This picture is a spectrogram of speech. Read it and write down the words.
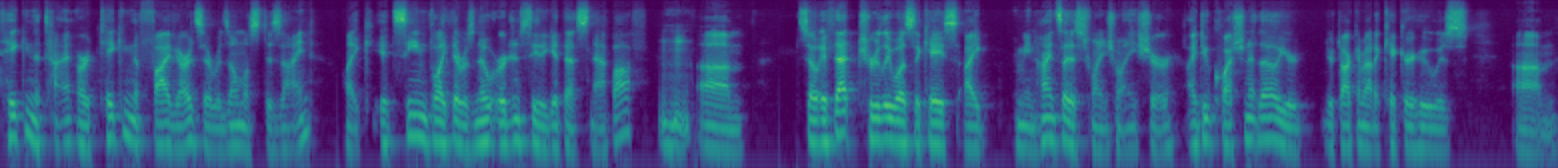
taking the time or taking the five yards there was almost designed. Like it seemed like there was no urgency to get that snap off. Mm-hmm. Um, so if that truly was the case, I I mean hindsight is twenty twenty. Sure, I do question it though. You're you're talking about a kicker who was, um,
